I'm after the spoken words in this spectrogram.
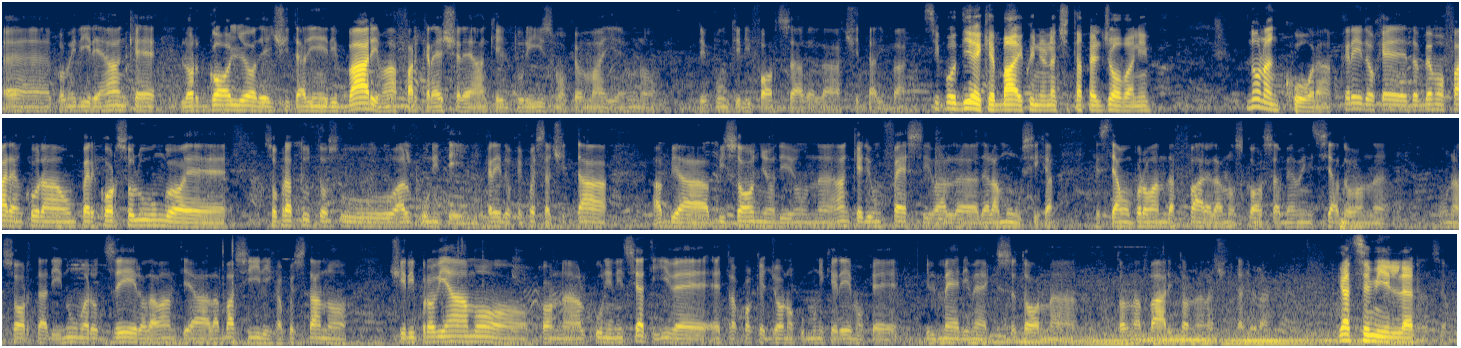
eh, come dire, anche l'orgoglio dei cittadini di Bari, ma a far crescere anche il turismo che ormai è uno dei punti di forza della città di Bari. Si può dire che Bari quindi è una città per giovani? Non ancora, credo che dobbiamo fare ancora un percorso lungo e soprattutto su alcuni temi. Credo che questa città abbia bisogno di un, anche di un festival della musica che stiamo provando a fare. L'anno scorso abbiamo iniziato con una sorta di numero zero davanti alla Basilica, quest'anno ci riproviamo con alcune iniziative e tra qualche giorno comunicheremo che il Medimex torna, torna a Bari, torna nella città di Bari. Grazie mille. Grazie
